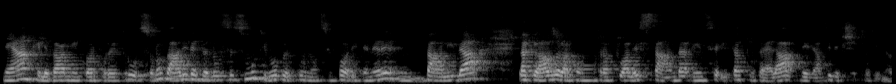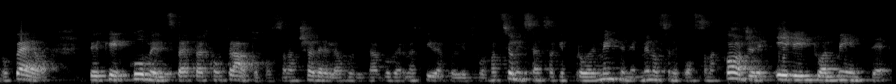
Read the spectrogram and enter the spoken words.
neanche le binding corporate rules sono valide per lo stesso motivo per cui non si può ritenere valida la clausola contrattuale standard inserita a tutela dei dati del cittadino europeo, perché come rispetto al contratto possono accedere le autorità governative a quelle informazioni senza che probabilmente nemmeno se ne possano accorgere eventualmente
